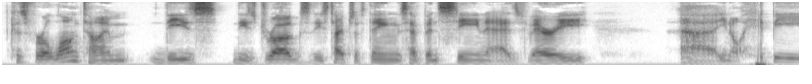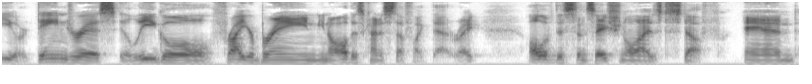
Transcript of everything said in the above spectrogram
Because for a long time, these these drugs, these types of things, have been seen as very, uh, you know, hippie or dangerous, illegal, fry your brain, you know, all this kind of stuff like that, right? All of this sensationalized stuff, and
